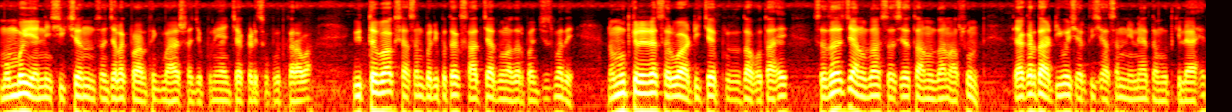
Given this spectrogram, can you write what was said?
मुंबई यांनी शिक्षण संचालक प्राथमिक महाराष्ट्र राज्य पुणे यांच्याकडे सुपूर्द करावा. वित्त विभाग शासन परिपत्रक सात चार दोन हजार पंचवीसमध्ये नमूद केलेल्या सर्व अटीच्या पूर्तता होत आहे. सदरचे अनुदान सशस्त्र अनुदान असून त्याकरता अटी व शर्ती शासन निर्णयात नमूद केल्या आहेत.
